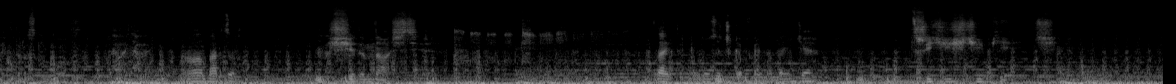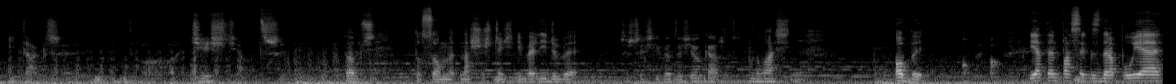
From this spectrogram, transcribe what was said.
Lektorski głos. Dawaj, dawaj. No bardzo. 17. Daj taką muzyczkę fajna będzie. 35. I także 23. Dobrze. To są nasze szczęśliwe liczby. Czy szczęśliwe to się okaże? No właśnie. Oby. Oby, oby. Ja ten pasek zdrapuję,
